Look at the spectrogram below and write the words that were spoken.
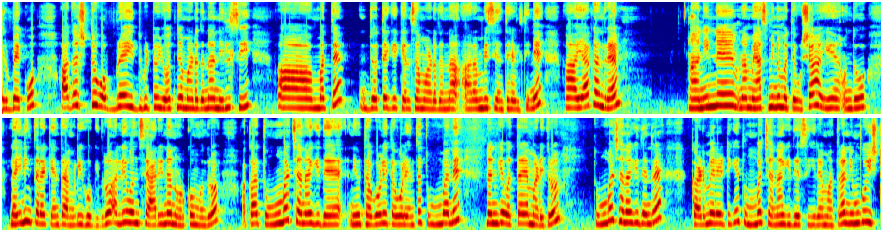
ಇರಬೇಕು. ಆದಷ್ಟು ಒಬ್ಬರೇ ಇದ್ದುಬಿಟ್ಟು ಯೋಚನೆ ಮಾಡೋದನ್ನು ನಿಲ್ಲಿಸಿ ಮತ್ತು ಜೊತೆಗೆ ಕೆಲಸ ಮಾಡೋದನ್ನು ಆರಂಭಿಸಿ ಅಂತ ಹೇಳ್ತೀನಿ. ಯಾಕಂದರೆ ನಿನ್ನೆ ನಮ್ಮ ಯಾಸ್ಮಿನು ಮತ್ತು ಉಷಾ ಏ ಒಂದು ಲೈನಿಂಗ್ ತರಕ್ಕೆ ಅಂತ ಅಂಗಡಿಗೆ ಹೋಗಿದ್ರು. ಅಲ್ಲಿ ಒಂದು ಸ್ಯಾರಿನ ನೋಡ್ಕೊಂಬಂದರು ಅಕ್ಕ, ತುಂಬ ಚೆನ್ನಾಗಿದೆ. ನೀವು ತಗೊಳ್ಳಿ ತಗೊಳ್ಳಿ ಅಂತ ತುಂಬಾ ನನಗೆ ಒತ್ತಾಯ ಮಾಡಿದರು. ತುಂಬ ಚೆನ್ನಾಗಿದೆ ಅಂದರೆ ಕಡಿಮೆ ರೇಟಿಗೆ ತುಂಬ ಚೆನ್ನಾಗಿದೆ ಸೀರೆ ಮಾತ್ರ. ನಿಮಗೂ ಇಷ್ಟ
